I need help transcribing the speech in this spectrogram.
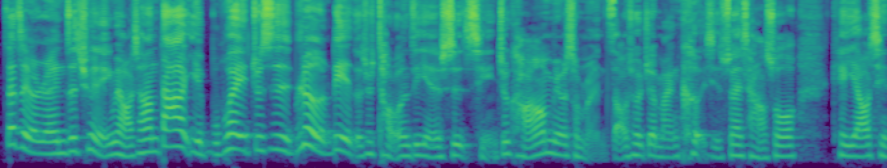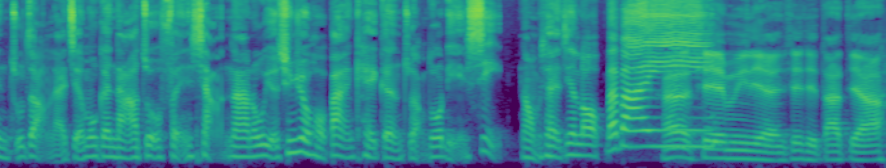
在整个人资圈里面，好像大家也不会就是热烈的去讨论这件事情，就好像没有什么人知道，所以我觉得蛮可惜。所以想说可以邀请组长来节目跟大家做分享。那如果有兴趣的伙伴可以跟组长多联系，那我们下期见喽，拜拜！谢谢米点，谢谢大家。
